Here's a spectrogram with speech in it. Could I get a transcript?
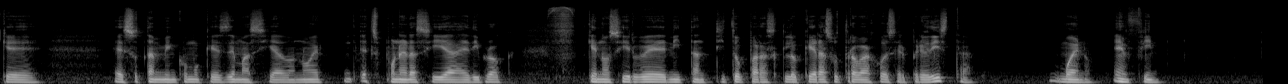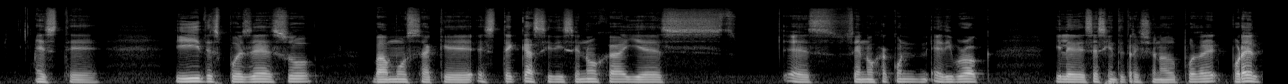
que eso también como que es demasiado, ¿no? Exponer así a Eddie Brock, que no sirve ni tantito para lo que era su trabajo de ser periodista. Bueno, en fin. Este. Y después de eso, vamos a que este Cassidy se enoja y es. es se enoja con Eddie Brock y le se siente traicionado por él, por él.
